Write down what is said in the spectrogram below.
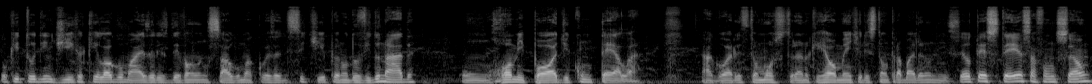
o que tudo indica que logo mais eles devam lançar alguma coisa desse tipo, eu não duvido nada. Um HomePod com tela. Agora eles estão mostrando que realmente eles estão trabalhando nisso. Eu testei essa função.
